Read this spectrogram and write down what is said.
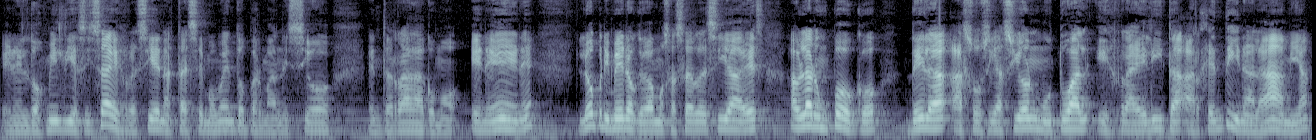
en el 2016, recién hasta ese momento permaneció enterrada como NN. Lo primero que vamos a hacer, decía, es hablar un poco de la Asociación Mutual Israelita Argentina, la AMIA,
